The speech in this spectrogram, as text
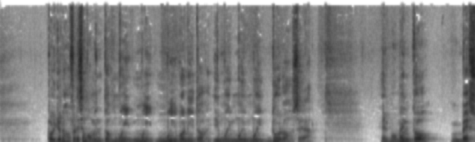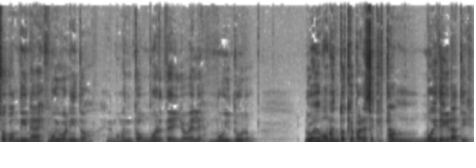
Porque nos ofrece momentos muy, muy, muy bonitos y muy, muy, muy duros. O sea, el momento beso con Dina es muy bonito. El momento muerte de Joel es muy duro. Luego hay momentos que parece que están muy de gratis,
